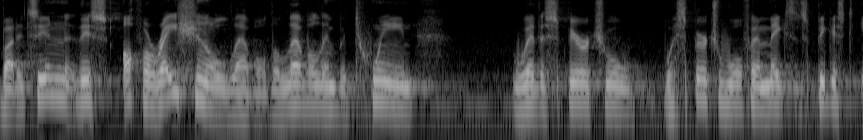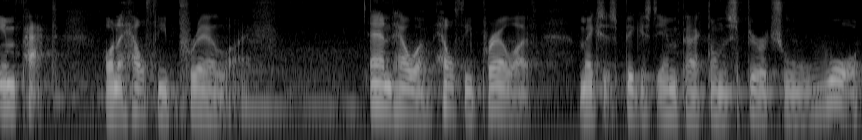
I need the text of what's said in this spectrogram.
But it's in this operational level, the level in between, where the spiritual, where spiritual warfare makes its biggest impact on a healthy prayer life, and how a healthy prayer life makes its biggest impact on the spiritual war.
